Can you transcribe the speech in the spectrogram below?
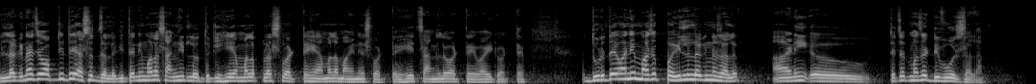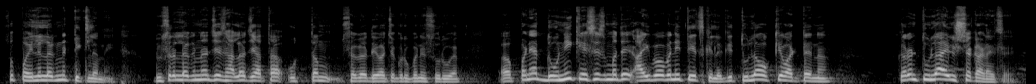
लग्नाच्या बाबतीतही असंच झालं की त्यांनी मला सांगितलं होतं की हे आम्हाला प्लस वाटतं हे आम्हाला मायनस वाटतं हे चांगलं वाटतं हे वाईट वाटतं दुर्दैवाने माझं पहिलं लग्न झालं आणि त्याच्यात माझा डिवोर्स झाला. सो पहिलं लग्न टिकलं नाही. दुसरं लग्न जे झालं जे आता उत्तम सगळं देवाच्या कृपेने सुरू आहे. पण या दोन्ही केसेसमध्ये आईबाबांनी तेच केलं की तुला ओके वाटतंय ना? कारण तुला आयुष्य काढायचं आहे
